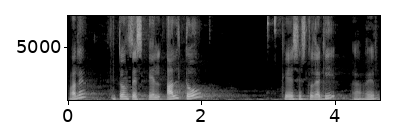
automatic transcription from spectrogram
¿vale? Entonces, el alto, que es esto de aquí, a ver,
